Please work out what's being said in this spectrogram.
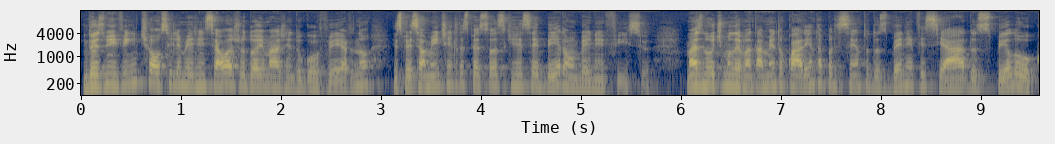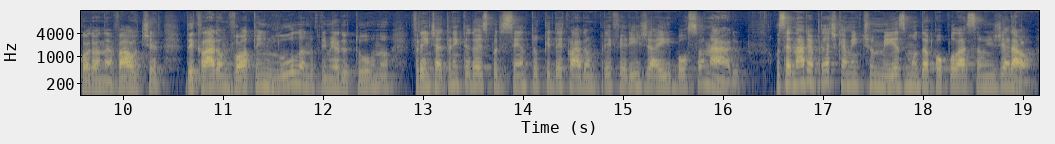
Em 2020, o auxílio emergencial ajudou a imagem do governo, especialmente entre as pessoas que receberam o benefício. Mas no último levantamento, 40% dos beneficiados pelo Corona Voucher declaram voto em Lula no primeiro turno, frente a 32% que declaram preferir Jair Bolsonaro. O cenário é praticamente o mesmo da população em geral.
